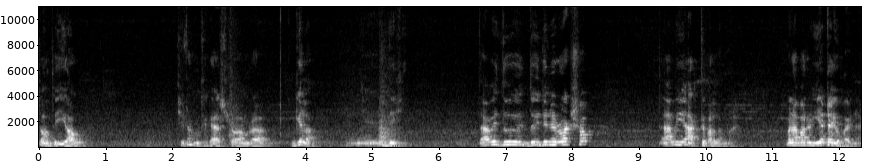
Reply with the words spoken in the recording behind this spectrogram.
তখন তো ইয়ং চিটাং থেকে আসলো, আমরা গেলাম, যে দেখি। তা আমি দুই দুই দিনের ওয়ার্কশপ আমি আঁকতে পারলাম না। মানে আমার ইয়েটাই হয় না।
